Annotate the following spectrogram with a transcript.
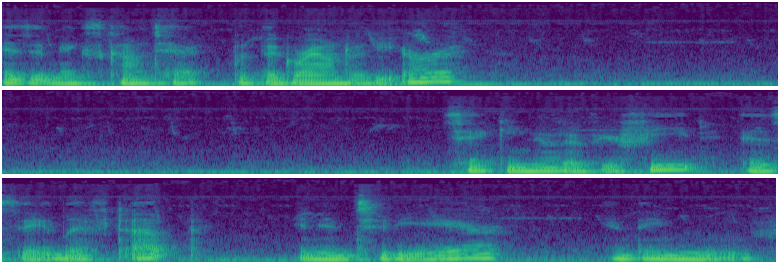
as it makes contact with the ground or the earth. Taking note of your feet as they lift up and into the air and they move.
